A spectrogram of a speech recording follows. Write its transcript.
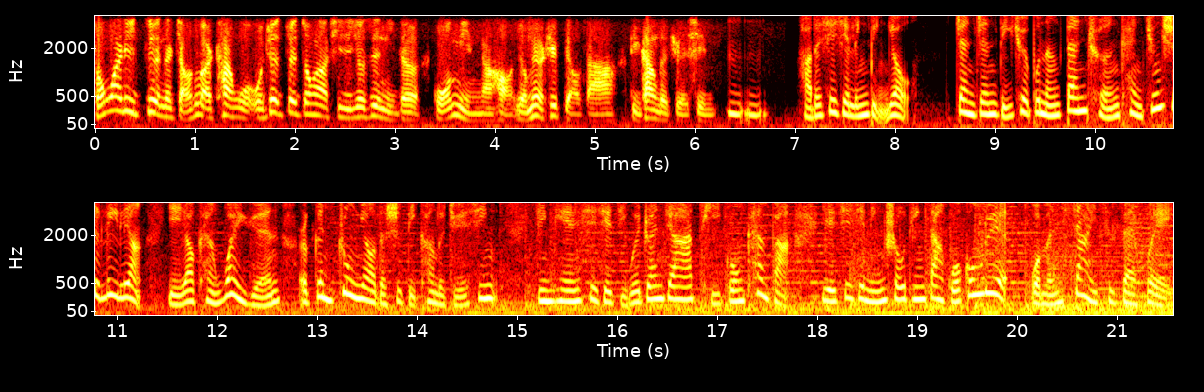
从外力资源的角度来看，我我觉得最重要其实就是你的国民呢，哈，有没有去表达抵抗的决心？嗯嗯，好的，谢谢林炳佑。战争的确不能单纯看军事力量，也要看外援，而更重要的是抵抗的决心。今天谢谢几位专家提供看法，也谢谢您收听《大国攻略》，我们下一次再会。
